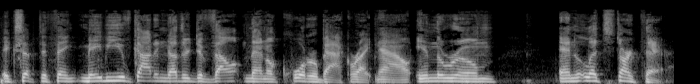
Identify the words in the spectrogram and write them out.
Except to think maybe you've got another developmental quarterback right now in the room, and let's start there.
